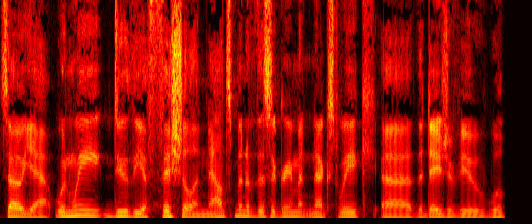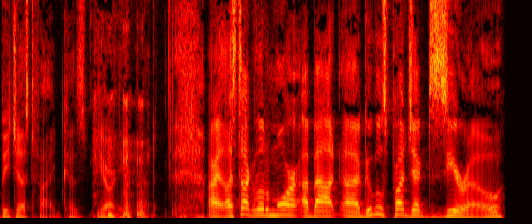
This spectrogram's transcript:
So yeah, when we do the official announcement of this agreement next week, uh, the deja vu will be justified because you already heard it. All right, let's talk a little more about uh, Google's Project Zero.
